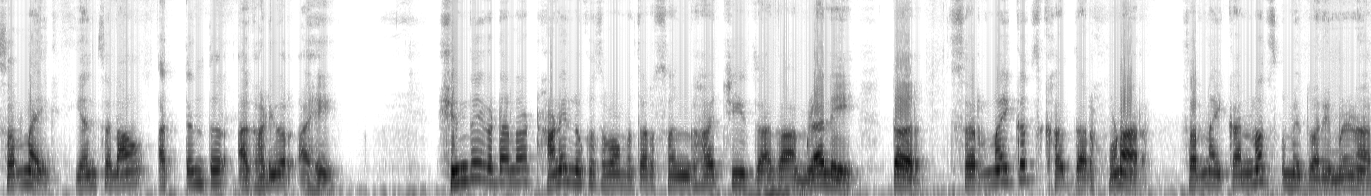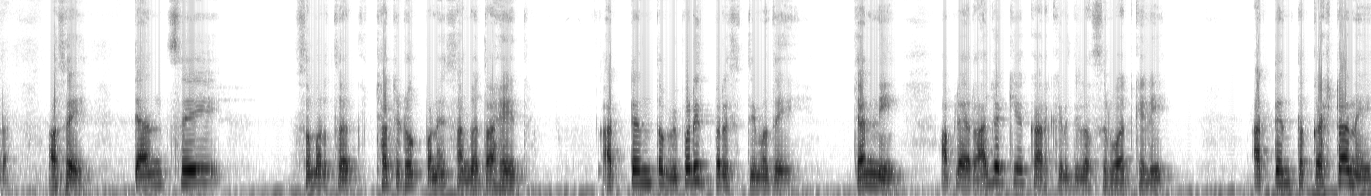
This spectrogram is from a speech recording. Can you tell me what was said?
सरनाईक यांचं नाव अत्यंत आघाडीवर आहे. शिंदे गटाला ठाणे लोकसभा मतदारसंघाची जागा मिळाली तर सरनाईकच खासदार होणार सरनाईकांनाच उमेदवारी मिळणार असे त्यांचे समर्थक छातीठोकपणे सांगत आहेत. अत्यंत विपरीत परिस्थितीमध्ये ज्यांनी आपल्या राजकीय कारकिर्दीला सुरुवात केली. अत्यंत कष्टाने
